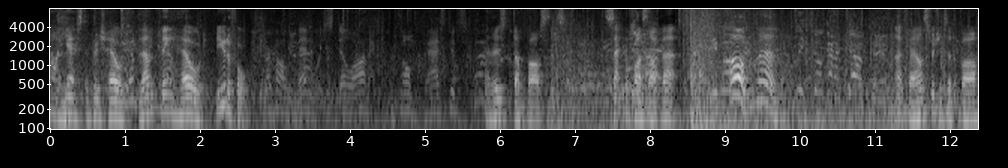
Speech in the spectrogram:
Oh, yes, the bridge held. The damn thing held. Beautiful. Men were still on it. Dumb bastards. There is dumb bastards. Sacrifice like that. Oh, man. We still got a job to do. Okay, I'm switching to the bar.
